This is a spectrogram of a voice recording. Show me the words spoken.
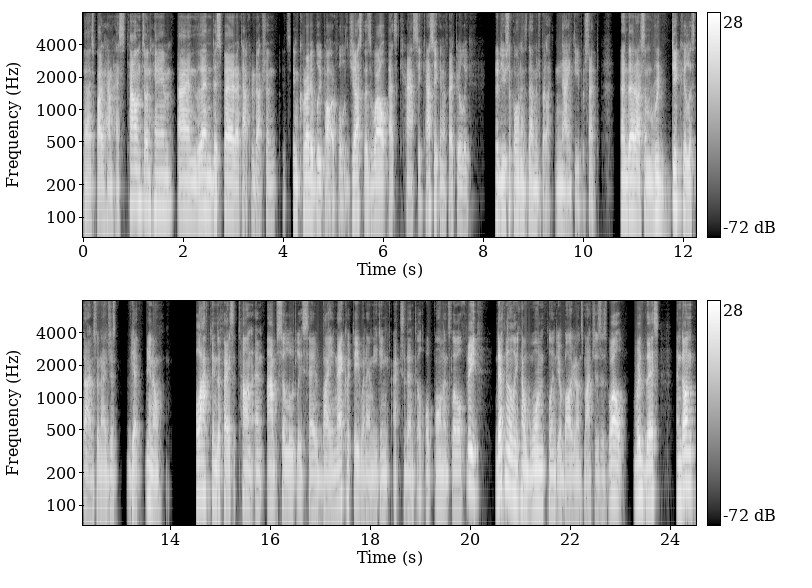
uh, Spider Ham has Taunt on him, and then Despair attack reduction. It's incredibly powerful, just as well as Cassie. Cassie can effectively reduce opponent's damage by like 90%. And there are some ridiculous times when I just get, you know, slapped in the face a ton and absolutely saved by inequity when I'm meeting accidental opponents level 3. Definitely have won plenty of Battlegrounds matches as well with this. And don't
